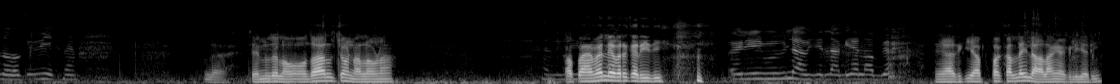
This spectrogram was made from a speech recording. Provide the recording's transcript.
ਲੋਕ ਵੀ ਵੇਖ ਲੈਣ ਲੈ ਤੈਨੂੰ ਤਾਂ ਲਾਉਂਦਾ ਝੋਨਾ ਲਾਉਣਾ। ਆਪਾਂ ਐਵੇਂ ਲੇਬਰ ਕਰੀ ਦੀ। ਅਗਲੀ ਨੂੰ ਵੀ ਲੱਗ ਜੇ ਲੱਗ ਜਾ ਲੱਭ ਜਾ। ਯਾਦ ਕੀ ਆਪਾਂ ਕੱਲਾ ਹੀ ਲਾ ਲਾਂਗੇ ਅਗਲੀ ਵਾਰੀ।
